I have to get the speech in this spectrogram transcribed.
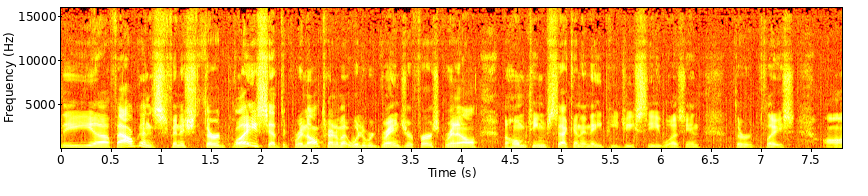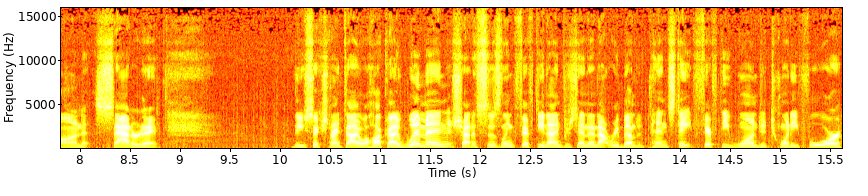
the uh, Falcons finished third place at the Grinnell tournament. Woodward Granger first, Grinnell, the home team second, and APGC was in third place on Saturday. The sixth ranked Iowa Hawkeye women shot a sizzling 59% and out rebounded Penn State 51 to 24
